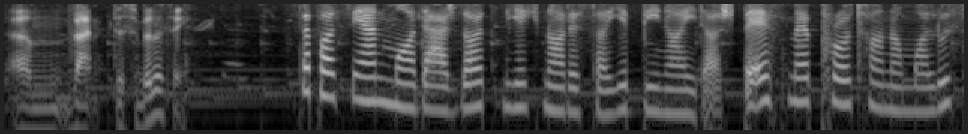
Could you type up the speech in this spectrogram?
Um, سپاسیان مادرزاد یک نارسایی بینایی داشت به اسم پروتانومالوس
